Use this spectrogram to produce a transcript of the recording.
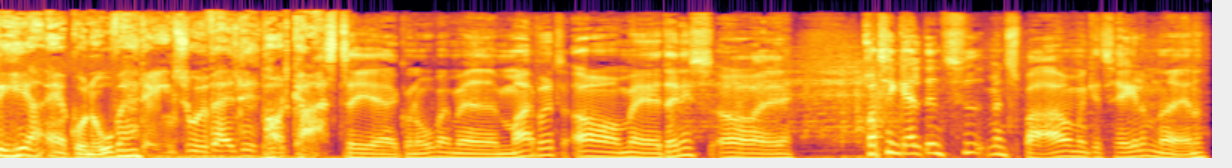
Det her er Gonova, dagens udvalgte podcast. Det er Gonova med Majbrit og med Dennis. Og øh, prøv at tænke alt den tid, man sparer, og man kan tale om noget andet.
